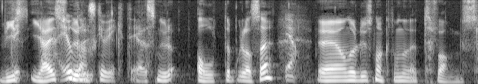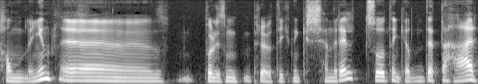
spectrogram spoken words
Vi, Det jeg, er jo ganske viktig. jeg snurrer alltid på glasset. Ja. Eh, og når du snakket om denne tvangshandlingen eh, på liksom prøveteknikk generelt, så tenker jeg at dette her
